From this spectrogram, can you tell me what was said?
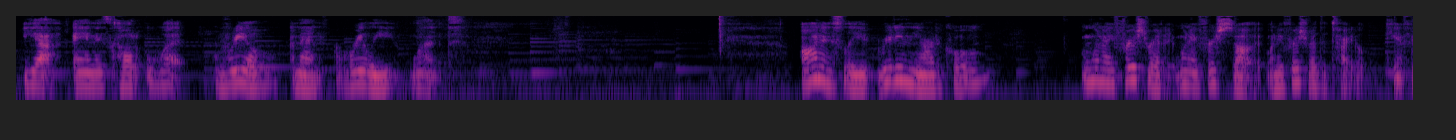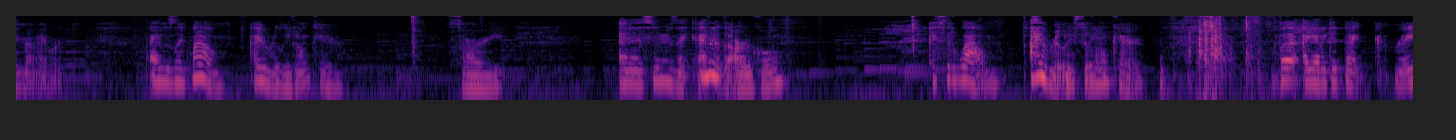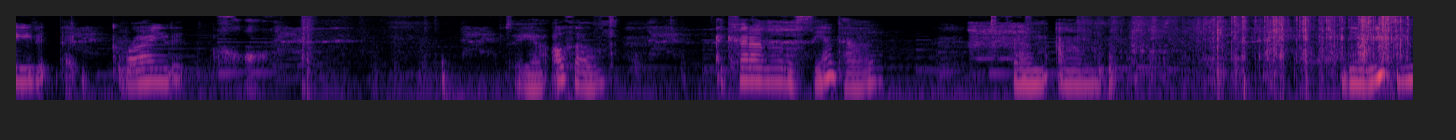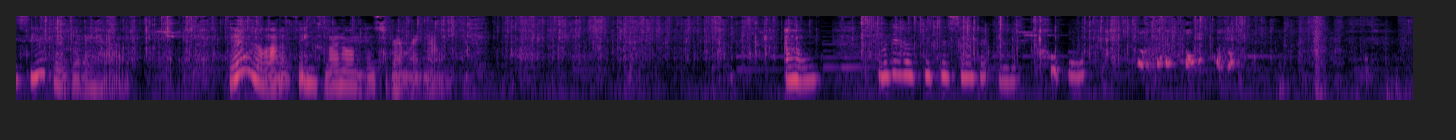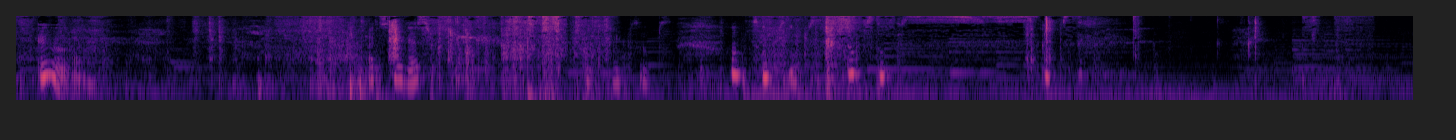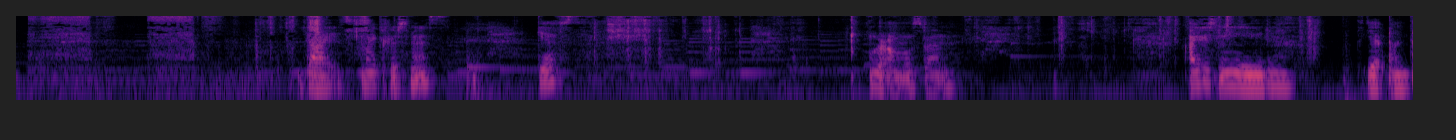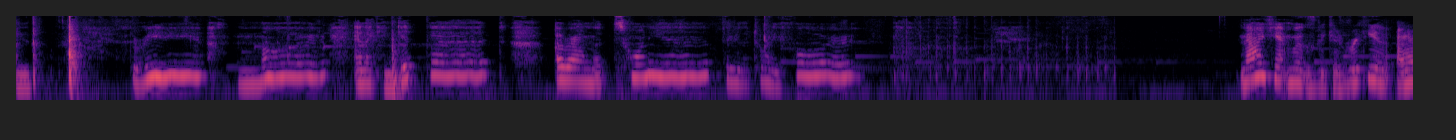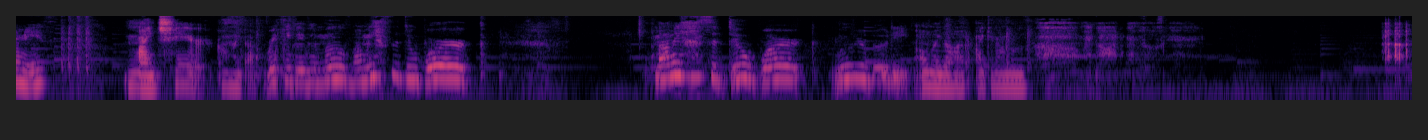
yeah, and it's called What real men really want. Honestly, reading the article, when I first read it, when I first saw it, when I first read the title, can't figure out my words, I was like, wow, I really don't care. Sorry. And as soon as I ended the article, I said, wow, I really still don't care. But I gotta get that grade, that grind, so yeah, also, I cut out a little Santa from um, the Reese's Santas that I have. There's a lot of things going on Instagram right now. Oh, look at how cute this Santa is. Oh. Ooh. Let's do this real quick. Oops, oops, oops. Guys, my Christmas gifts, we're almost done. I just need to get one, two, three more, and I can get that around the 20th through the 24th. Now I can't move because Ricky is underneath my chair. Oh my God, Ricky, baby, move. Mommy has to do work. Mommy has to do work. Move your booty. Oh my God, I cannot move. Oh my God, I'm so scared. Ah.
